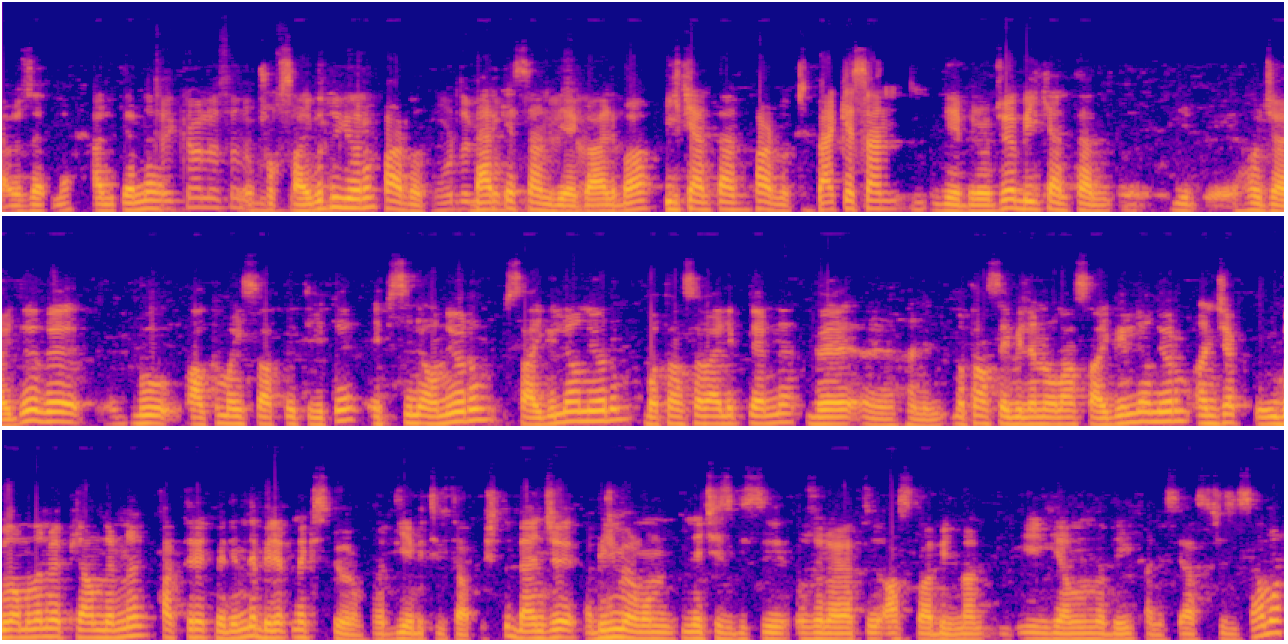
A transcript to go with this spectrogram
özetle hallerine Tekrarlasana. çok saygı duyuyorum. Pardon. Orada bir Berke sen diye galiba. Bilkent'ten pardon. Berke sen diye bir hoca. Bilkent'ten bir e, hocaydı ve bu 6 Mayıs'ta attığı tweet'i hepsini anıyorum. Saygıyla anıyorum. Vatanseverliklerine ve e, hani vatan sevgilerine olan saygıyla anıyorum. Ancak uygulamalarını ve planlarını takdir etmediğimi de belirtmek istiyorum diye bir tweet atmıştı. Bence bilmiyorum onun ne çizgisi özel hayatı asla bilmem. ilgi alanında değil hani siyasi çizgisi ama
